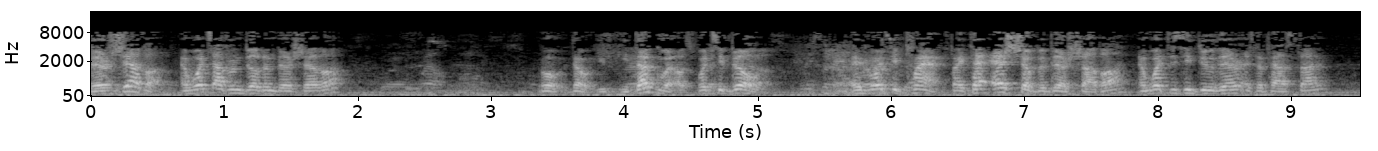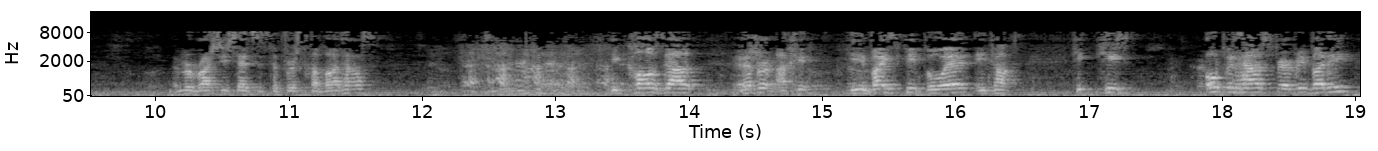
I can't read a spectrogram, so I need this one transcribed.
Beersheba. And what's Avram build in Beersheba? Oh, no, he, he dug wells. What's he build? And what's he plant? Vayita Eshel Beersheba. And what does he do there as a pastime? Remember Rashi says it's the first Chabad house? he calls out, remember, uh, he invites people in, he talks, he, he's open house for everybody,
